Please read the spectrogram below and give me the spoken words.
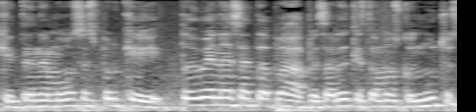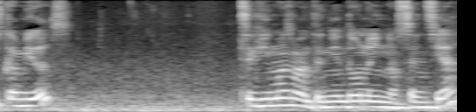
que tenemos es porque todavía en esa etapa, a pesar de que estamos con muchos cambios, seguimos manteniendo una inocencia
